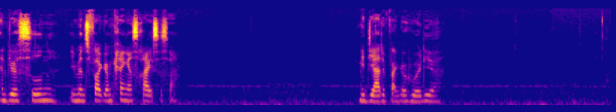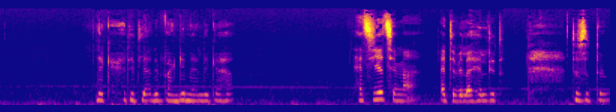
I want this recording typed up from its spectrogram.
Han bliver siddende, imens folk omkring os rejser sig. Mit hjerte banker hurtigere. Jeg kan høre dit hjerte banke, når jeg ligger her. Han siger til mig, at det vil være heldigt. Du er så dum.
